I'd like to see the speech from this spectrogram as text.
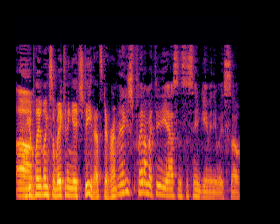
you Um, can play Link's Awakening HD. That's different. I mean, I just played on my 3DS, and it's the same game anyway. So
